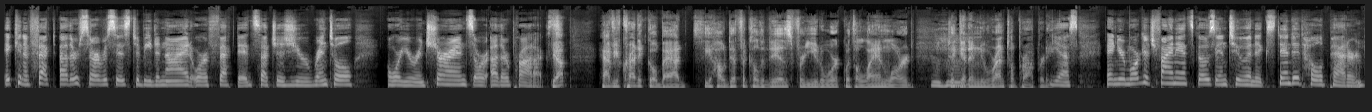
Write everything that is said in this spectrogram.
It can affect other services to be denied or affected, such as your rental or your insurance or other products. Yep. Have your credit go bad. See how difficult it is for you to work with a landlord to get a new rental property. Yes. And your mortgage finance goes into an extended hold pattern.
